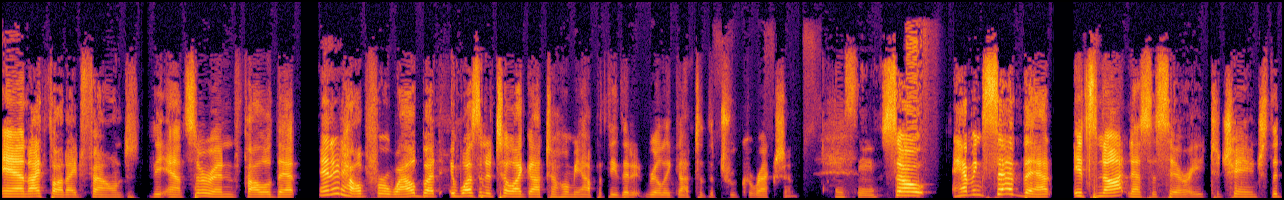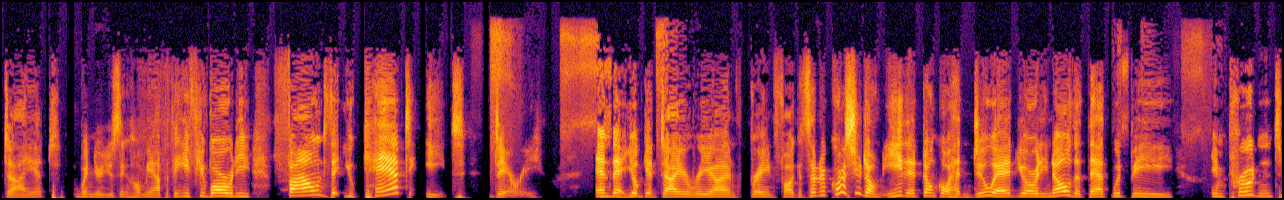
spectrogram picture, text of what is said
And I thought I'd found the answer and followed that and it helped for a while but it wasn't until i got to homeopathy that it really got to the true correction. I see. So having said that it's not necessary to change the diet when you're using homeopathy if you've already found that you can't eat dairy and that mm-hmm. you'll get diarrhea and brain fog etc of course you don't eat it. Don't go ahead and do it. You already know that that would be imprudent.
